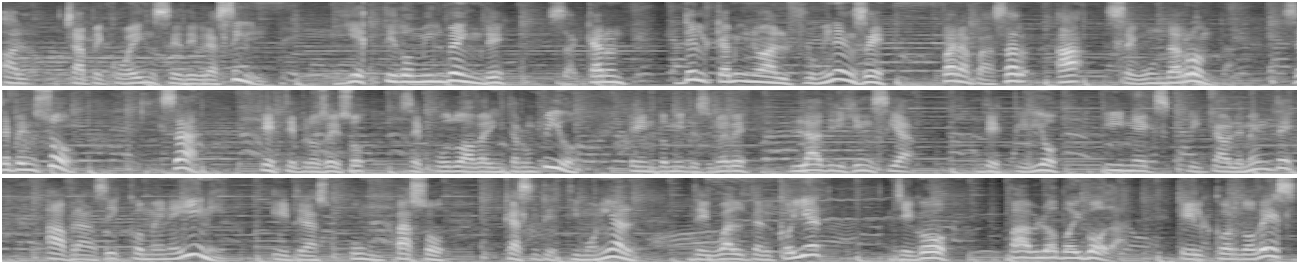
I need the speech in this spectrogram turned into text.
al Chapecoense de Brasil y este 2020 sacaron del camino al Fluminense para pasar a segunda ronda. Se pensó, quizá, que este proceso se pudo haber interrumpido. En 2019 la dirigencia despidió inexplicablemente a Francisco Meneghini y tras un paso casi testimonial de Walter Coyet, llegó Pablo Boivoda. El cordobés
